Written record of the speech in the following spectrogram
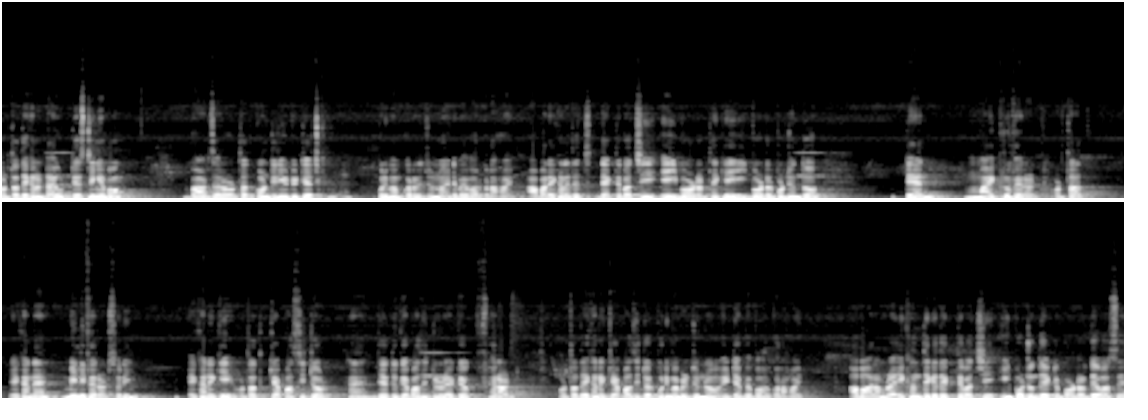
অর্থাৎ এখানে ডায়োড টেস্টিং এবং বার্জার অর্থাৎ কন্টিনিউটি টেস্ট পরিমাপ করার জন্য এটা ব্যবহার করা হয়। আবার এখানে দেখতে পাচ্ছি, এই বর্ডার থেকে এই বর্ডার পর্যন্ত টেন মাইক্রোফেরাড অর্থাৎ এখানে মিলিফেরাড সরি এখানে কি? অর্থাৎ ক্যাপাসিটর হ্যাঁ যেহেতু ক্যাপাসিটর একক ফেরাড অর্থাৎ এখানে ক্যাপাসিটর পরিমাপের জন্য এটা ব্যবহার করা হয়। আবার আমরা এখান থেকে দেখতে পাচ্ছি, এই পর্যন্ত একটা বর্ডার দেওয়া আছে,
